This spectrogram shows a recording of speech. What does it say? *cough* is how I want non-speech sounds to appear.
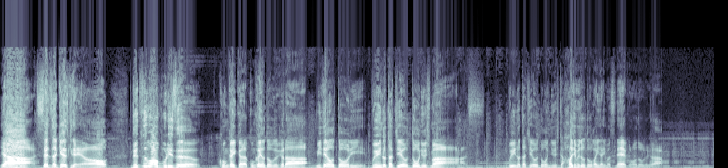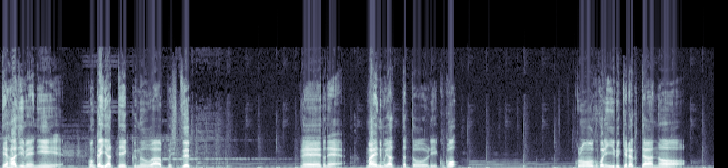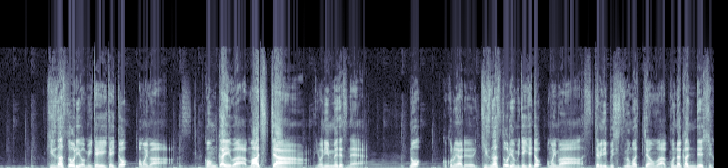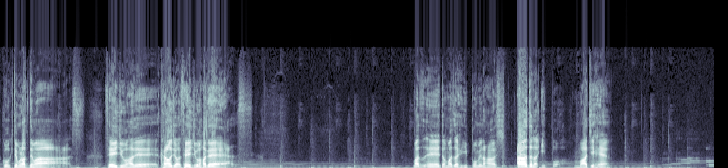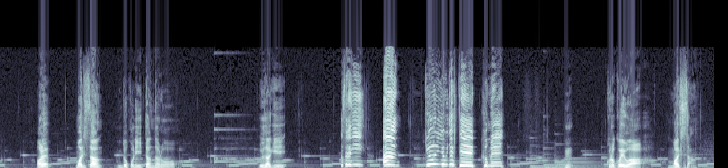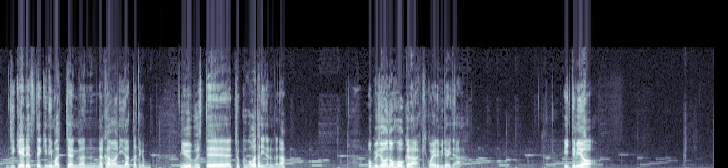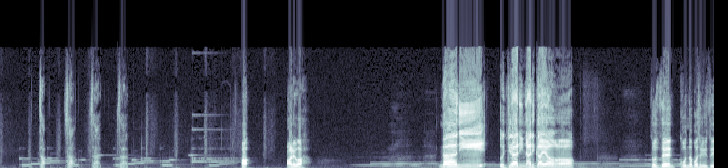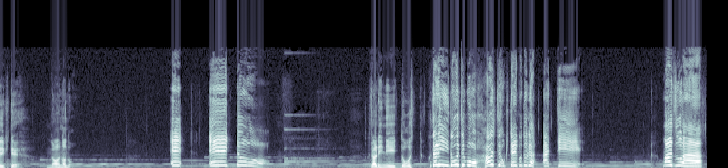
やあ、切な圭介だよ。絶望プリズン。今回から、今回の動画から、見ての通り、V の立ち絵を導入します。V の立ち絵を導入した初めての動画になりますね、この動画が。手始めに、今回やっていくのは物質。えーとね、前にもやった通り、ここ。この、ここにいるキャラクターの、絆ストーリーを見ていきたいと思います。今回は、まちちゃん、4人目ですね。の、ここにある、絆ストーリーを見ていきたいと思います。ちなみに物質のまっちゃんは、こんな感じで私服を着てもらってます。清純派で、彼女は清純派です。まず、えーと、まずは一歩目の話。新たな一歩。町編。あれ？マジさん、どこに行ったんだろう？うさぎ。うさぎ、あん、急に呼び出して、ごめん。ん？この声は、マジさん？時系列的にまっちゃんが仲間になったっていうか、入部して直後あたりになるんかな？屋上の方から聞こえるみたいだ。行ってみよう。ザ、ザ、ザ、ザ。あれは。なーにうちらに何かよ？突然こんな場所に連れてきて、何なの？え、えー、っと。二人にどうし、二人にどうしても話しておきたいことがあって。まずは、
